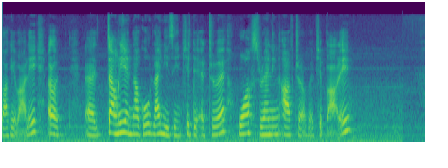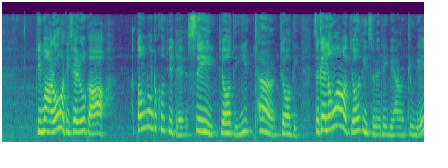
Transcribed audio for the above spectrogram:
သွားခဲ့ပါတယ်အဲ့တော့အဲကြောင်လေးရဲ့နောက်ကိုလိုက်နေစဉ်ဖြစ်တဲ့အတွက် was running after ပဲဖြစ်ပါတယ်ဒီမှာတော့ဒီချေတို့ကအသုံးနှုန်းတစ်ခုဖြစ်တဲ့ see ပြောသည် tell ပြောသည် စကားလုံးကတော့ပြောသည်ဆိုတဲ့အဓိပ္ပာယ်ကတော့တူတယ်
